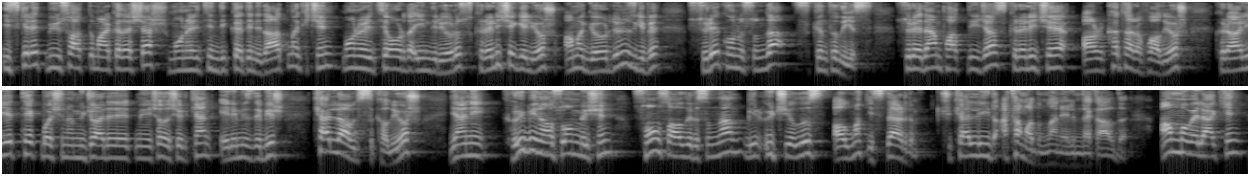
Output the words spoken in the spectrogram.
iskelet büyüsü attım arkadaşlar. Monolitin dikkatini dağıtmak için monoliti orada indiriyoruz. Kraliçe geliyor ama gördüğünüz gibi süre konusunda sıkıntılıyız. Süreden patlayacağız. Kraliçe arka tarafa alıyor. Kraliyet tek başına mücadele etmeye çalışırken elimizde bir kelle avcısı kalıyor. Yani köy binası 15'in son saldırısından bir 3 yıldız almak isterdim. Şu kelleyi de atamadım lan elimde kaldı. Ama ve lakin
